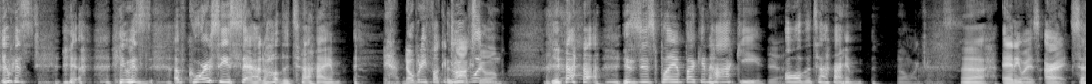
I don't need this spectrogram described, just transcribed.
He was he was of course he's sad all the time. Yeah, nobody fucking talks to him. Yeah. He's just playing fucking hockey Yeah. all the time. Oh my goodness. Uh, anyways, all right. So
